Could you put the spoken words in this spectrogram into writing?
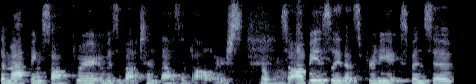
the mapping software, it was about $10,000. Oh, wow. So obviously that's pretty expensive.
